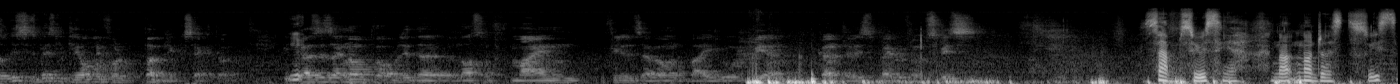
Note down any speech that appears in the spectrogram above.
So this is basically only for public sector. Because yeah. as I know, probably the loss of mine fields are owned by European countries, maybe from Swiss. Some Swiss, yeah, not not just Swiss.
